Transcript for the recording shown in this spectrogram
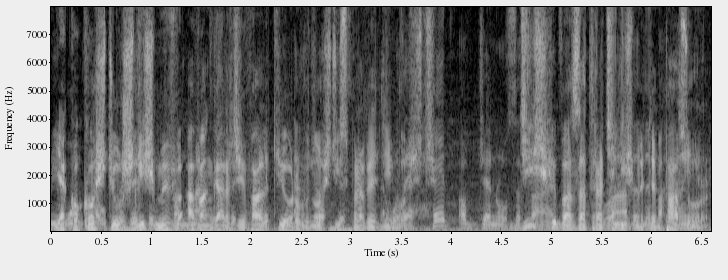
Jako Kościół szliśmy w awangardzie walki o równość i sprawiedliwość. Dziś chyba zatraciliśmy ten pazur.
